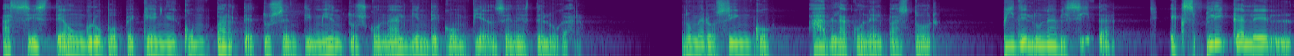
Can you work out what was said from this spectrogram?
asiste a un grupo pequeño y comparte tus sentimientos con alguien de confianza en este lugar. Número cinco, habla con el pastor. Pídele una visita. Explícale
